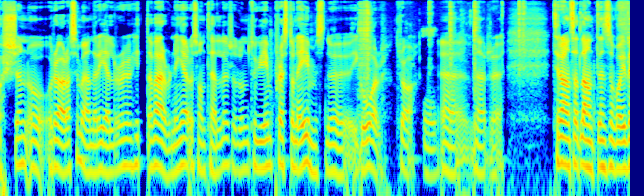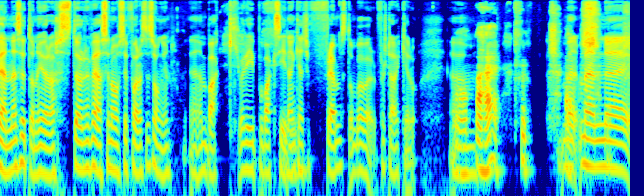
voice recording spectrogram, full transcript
börsen att, röra sig med när det gäller att hitta värvningar och sånt heller. Så de tog ju in Preston Ames nu igår tror jag. Mm. eh, när eh, Transatlanten som var i Vännäs utan att göra större väsen av sig förra säsongen. Eh, En back, och det är på backsidan mm. kanske främst de behöver förstärka då. Um, Men, men eh,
